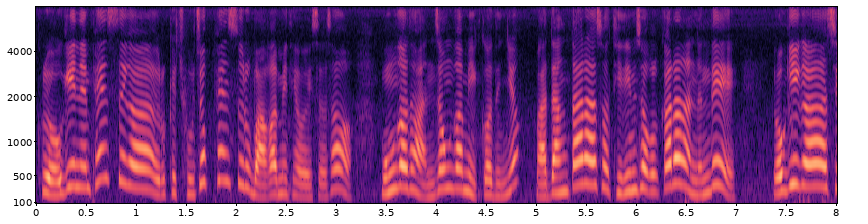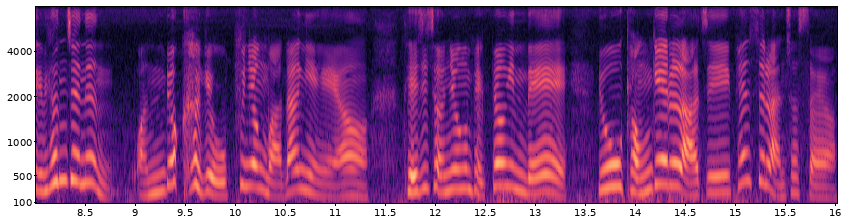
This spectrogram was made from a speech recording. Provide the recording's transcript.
그리고 여기는 펜스가 이렇게 조적 펜스로 마감이 되어 있어서 뭔가 더 안정감이 있거든요. 마당 따라서 디딤석을 깔아놨는데 여기가 지금 현재는 완벽하게 오픈형 마당이에요. 대지 전용은 100평인데 요 경계를 아직 펜스를 안 쳤어요.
